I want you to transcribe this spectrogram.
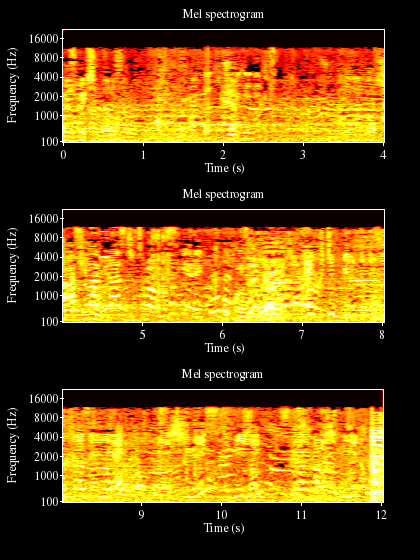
Özbekistan. Aslında biraz çıtır olması gerekiyor da bizim Evet. En küçük birimimiz Radelle 500, 1000, e, 5000.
